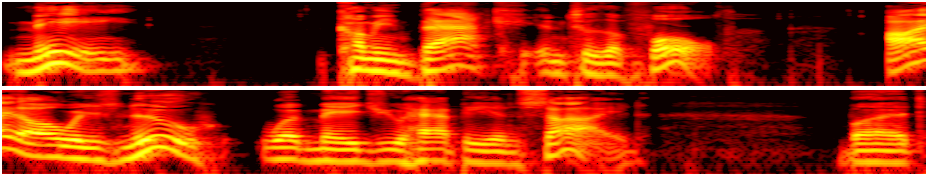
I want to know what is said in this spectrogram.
me coming back into the fold, I always knew what made you happy inside. But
